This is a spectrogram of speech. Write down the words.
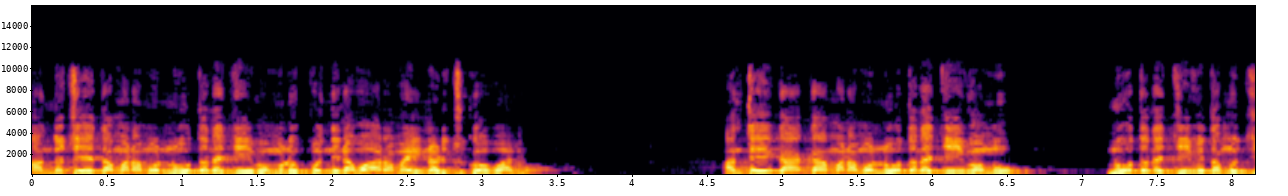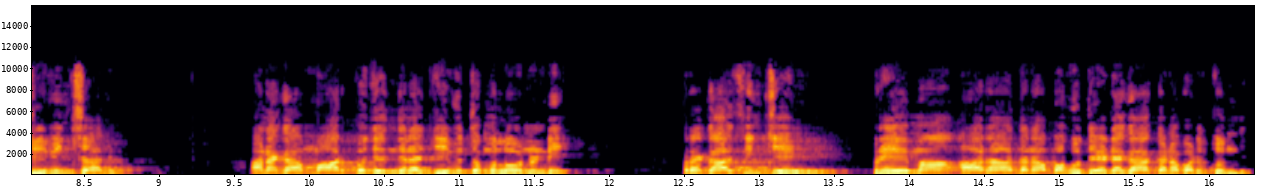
అందుచేత మనము నూతన జీవమును పొందిన వారమై నడుచుకోవాలి. అంతేకాక మనము నూతన జీవము నూతన జీవితము జీవించాలి. అనగా మార్పు చెందిన జీవితములో నుండి ప్రకాశించే ప్రేమ ఆరాధన బహుతేటగా కనబడుతుంది.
